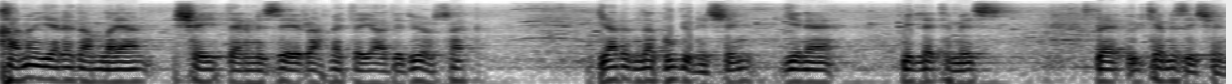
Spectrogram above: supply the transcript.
kanı yere damlayan şehitlerimizi rahmetle yad ediyorsak, yarın da bugün için yine milletimiz ve ülkemiz için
